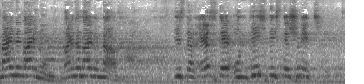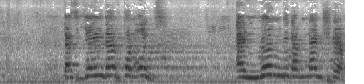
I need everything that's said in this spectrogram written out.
meine Meinung, meiner Meinung nach, ist der erste und wichtigste Schritt, dass jeder von uns ein mündiger Mensch wird.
